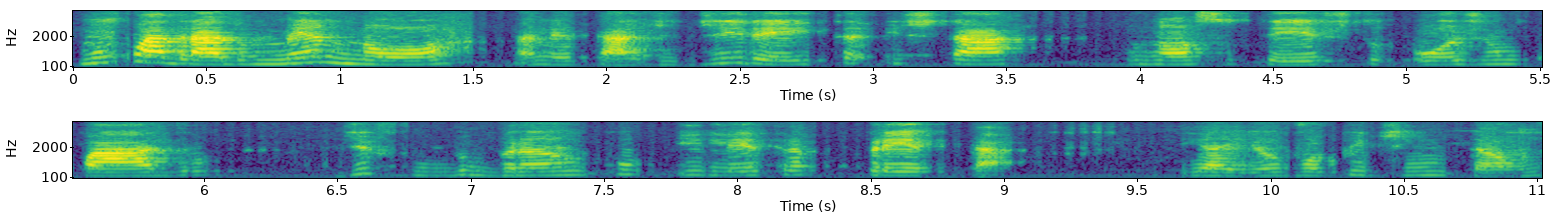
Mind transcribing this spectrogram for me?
Num quadrado menor, na metade direita, está o nosso texto, hoje um quadro de fundo branco e letra preta. E aí eu vou pedir, então,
